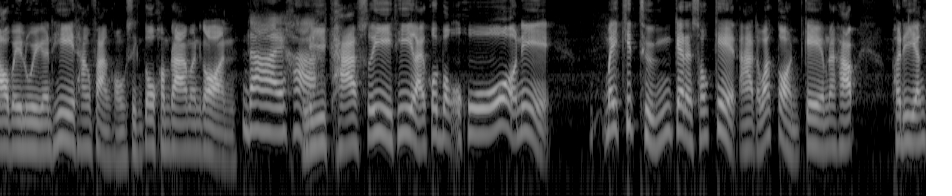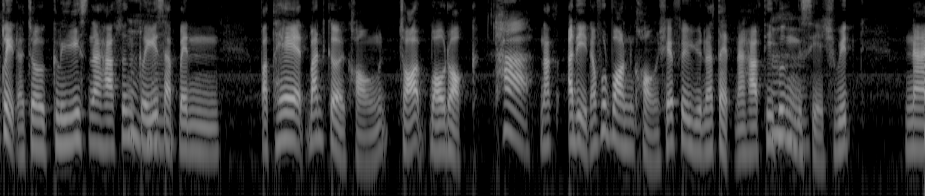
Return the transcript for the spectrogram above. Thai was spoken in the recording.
เราไปลุยกันที่ทางฝั่งของสิงโตคำรามมันก่อน ได้ค่ะ ลีคาซี่ที่หลายคนบอก โอ้โห นี่ ไม่คิดถึงแกเรตเซาเกตอะแต่ว่าก่อนเกมนะครับ พอดีอังกฤษอะเจอกรีซนะครับ ซึ่งอือหือกรีซอะเป็นประเทศบ้านเกิดของจอร์ดบอลด็อกค่ะนักอดีตนักฟุตบอลของเชฟฟิลด์ยูไนเต็ดนะครับ ที่เพิ่งอือหือเสียชีวิตใน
